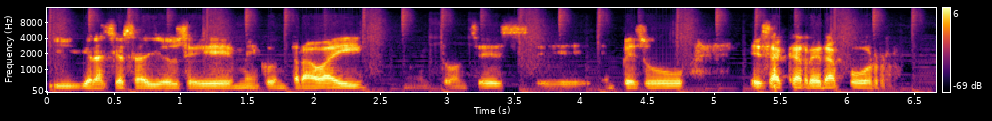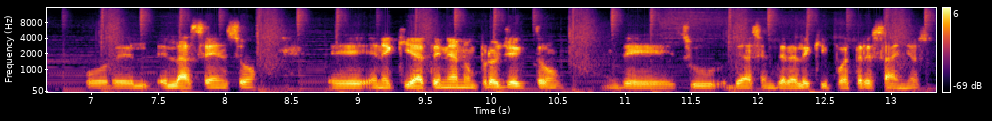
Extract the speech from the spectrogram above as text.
y gracias a Dios me encontraba ahí. Entonces empezó esa carrera por, por el, ascenso. Eh, en Equidad tenían un proyecto de, su, de ascender al equipo a tres años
